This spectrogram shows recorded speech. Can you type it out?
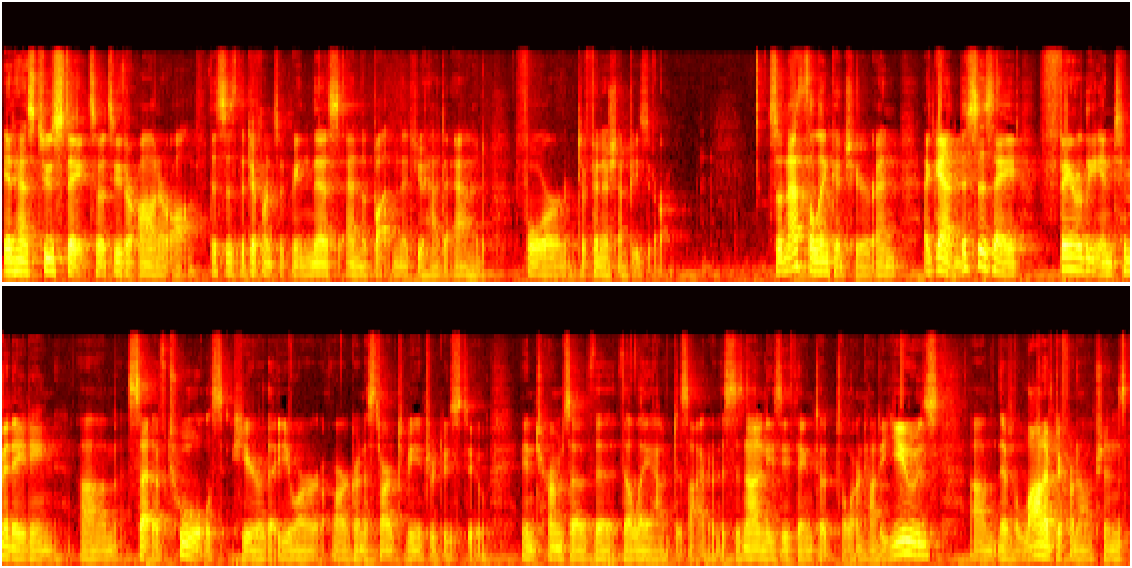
it has two states, so it's either on or off. This is the difference between this and the button that you had to add for to finish MP0. So that's the linkage here. And again, this is a fairly intimidating um, set of tools here that you are, are going to start to be introduced to in terms of the, the layout designer. This is not an easy thing to, to learn how to use. Um, there's a lot of different options.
